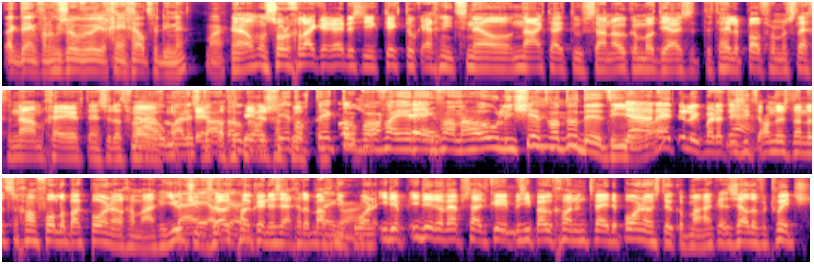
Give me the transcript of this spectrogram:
Dat ik denk van hoezo wil je geen geld verdienen? Maar Ja, om een soortgelijke reden zie ik TikTok echt niet snel naaktheid toestaan. Ook omdat juist het, het hele platform een slechte naam geeft. En ze dat voor nou, maar er staat ook gaan shit op. TikTok waarvan je denkt van holy shit, wat doet dit hier? Ja, hoor? nee, tuurlijk. Maar dat is Ja. iets anders dan dat ze gewoon volle bak porno gaan maken. YouTube Nee, zou ook gewoon kunnen zeggen, dat mag waar. porno. Ieder, iedere website kun je in principe ook gewoon een tweede porno stuk op maken. Hetzelfde voor Twitch.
